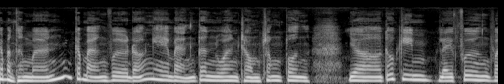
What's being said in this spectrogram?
Các bạn thân mến, các bạn vừa đón nghe bản tin quan trọng trong tuần do Tố Kim, Lệ Phương và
